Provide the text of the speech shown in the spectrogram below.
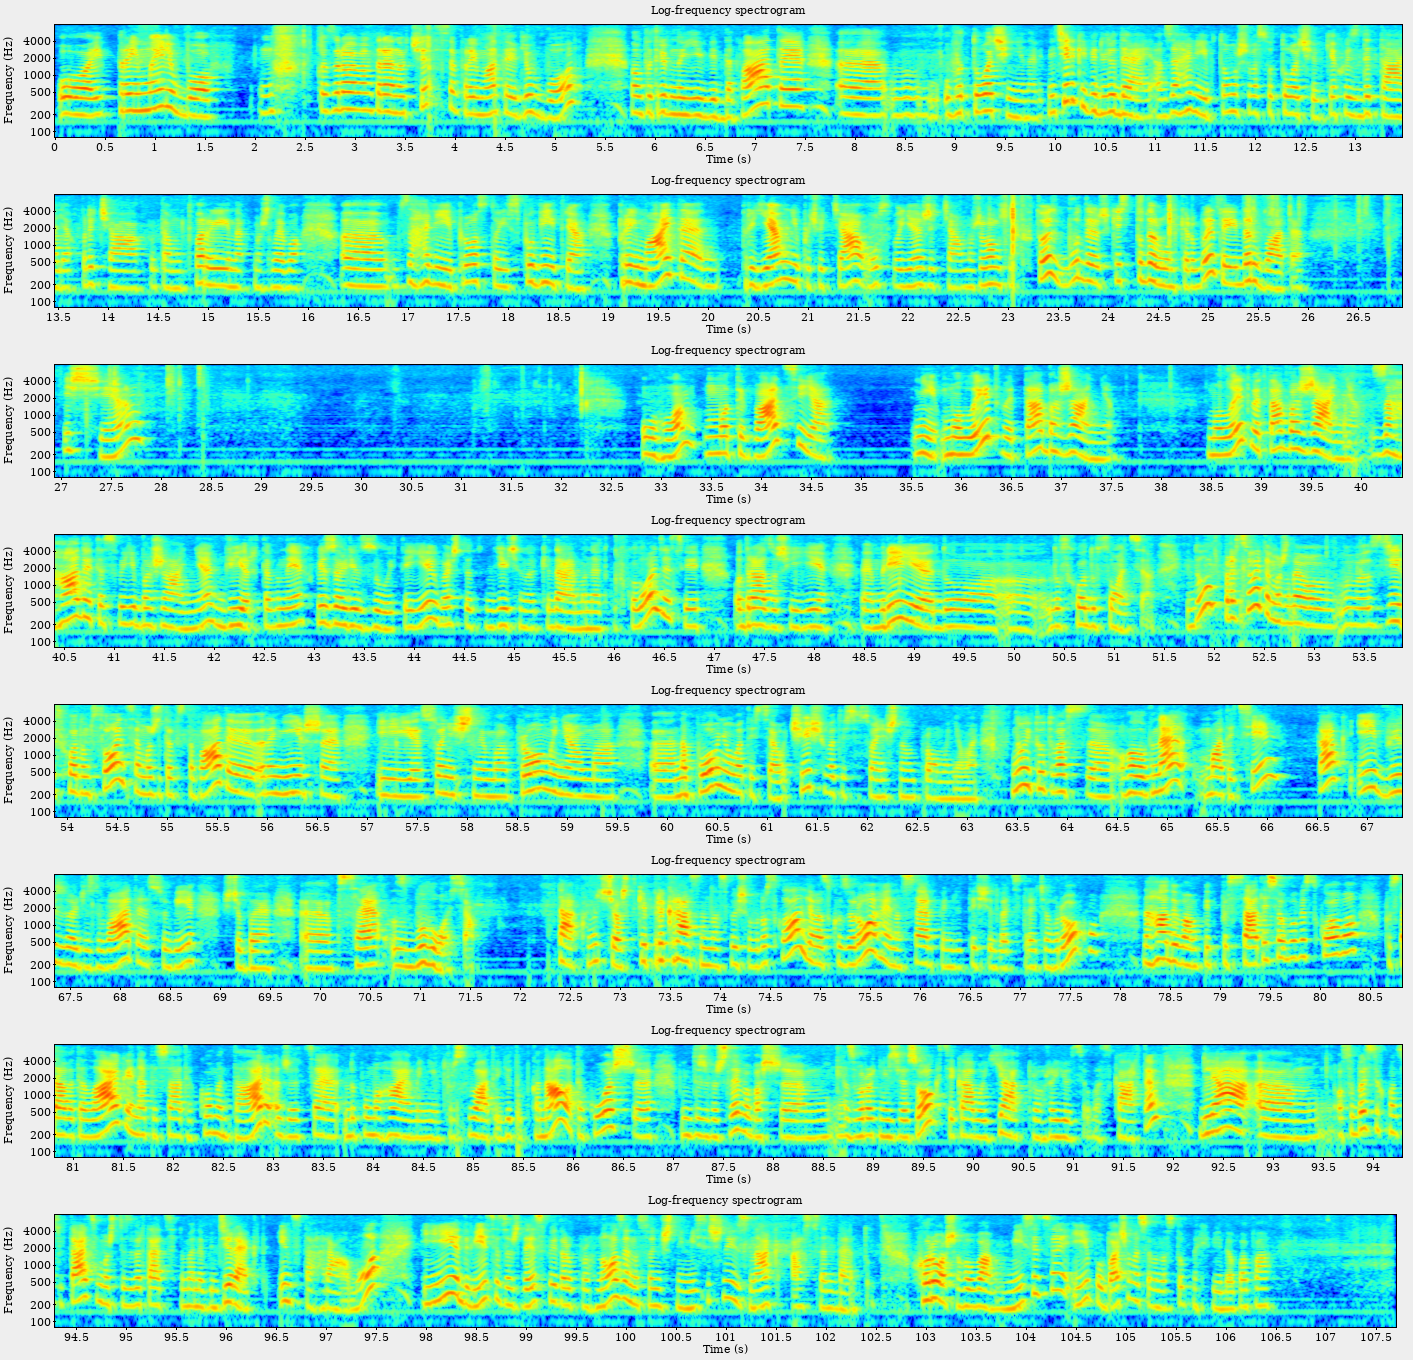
Ой, прийми любов. Козироги, вам треба навчитися приймати любов. Вам потрібно її віддавати е, в, в оточенні навіть не тільки від людей, а взагалі в тому, що вас оточує, в якихось деталях, в речах, там, тваринах, можливо. Е, взагалі, просто із повітря приймайте приємні почуття у своє життя. Може, вам тут хтось буде якісь подарунки робити і дарувати. І ще. Ого, мотивація. Ні, молитви та бажання. Молитви та бажання. Загадуйте свої бажання, вірте в них, візуалізуйте їх. Бачите, тут дівчина кидає монетку в колодязь і одразу ж її е, мріє до, е, до сходу сонця. Ідуть, працюйте, можливо, зі сходом сонця, можете вставати раніше і сонячним променям е, наповнюватися, очищуватися сонячними променями. Ну і тут у вас головне мати ціль. Так, і візуалізувати собі, щоб е, все збулося. Так, ну що ж, такий прекрасний у нас вийшов розклад для вас козороги на серпень 2023 року. Нагадую вам підписатися обов'язково, поставити лайк і написати коментар, адже це допомагає мені просувати YouTube канал. А також е, мені дуже важливо ваш ем, зворотній зв'язок. Цікаво, як програються у вас карти. Для ем, особистих консультацій можете звертатися до мене в Директ інстаграму і дивіться завжди свої прогнози на сонячний місячний знак асценденту. Хорошого вам місяця і побачимося в наступних відео. Па-па!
